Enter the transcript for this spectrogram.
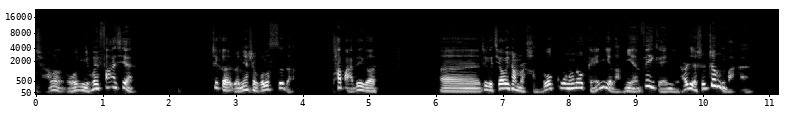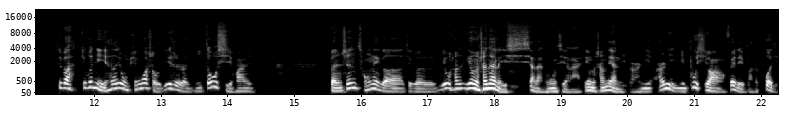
全了，我你会发现。这个软件是俄罗斯的，他把这个，呃，这个交易上面很多功能都给你了，免费给你，而且是正版，对吧？就跟你现在用苹果手机似的，你都喜欢本身从那个这个应用商应用商店里下载东西来，应用商店里边你而你你不希望非得把它破解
